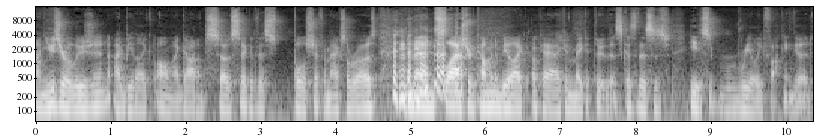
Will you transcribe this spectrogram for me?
on Use Your Illusion, I'd be like, oh my god, I'm so sick of this bullshit from Axl Rose. And then Slash would come in and be like, okay, I can make it through this because this is he's really fucking good.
